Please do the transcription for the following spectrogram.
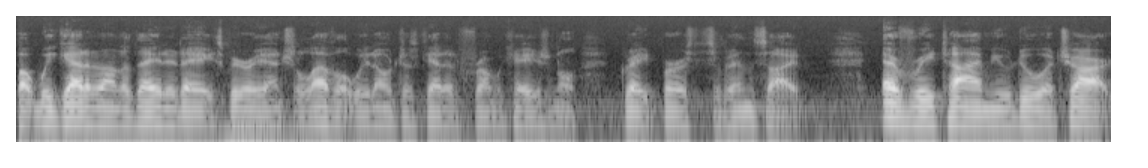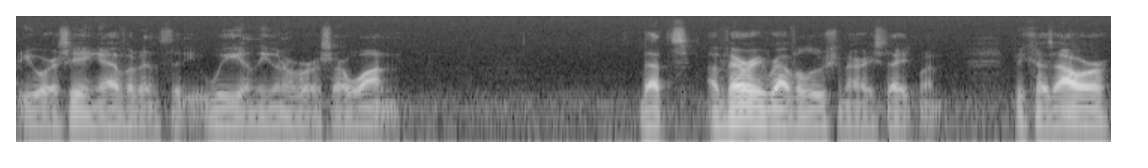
but we get it on a day-to-day -day experiential level. We don't just get it from occasional great bursts of insight. Every time you do a chart, you are seeing evidence that we and the universe are one. That's a very revolutionary statement because our,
